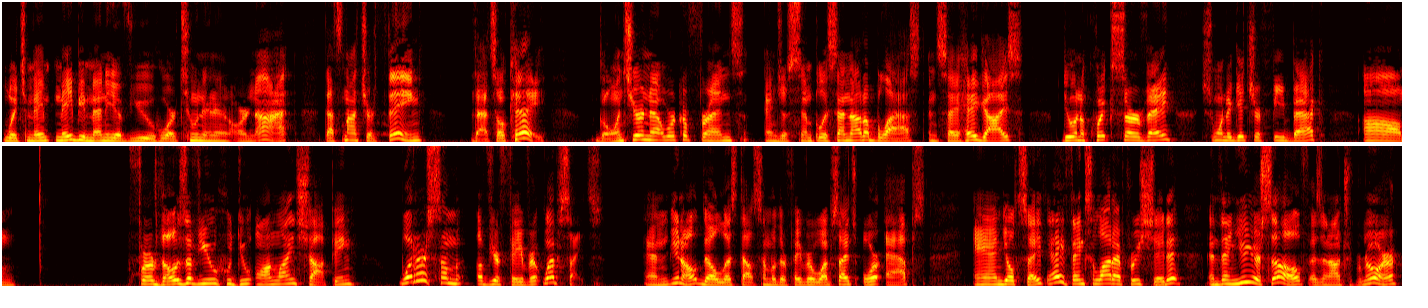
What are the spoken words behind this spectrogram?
which may, maybe many of you who are tuning in are not, that's not your thing, that's okay. Go into your network of friends and just simply send out a blast and say, hey guys, doing a quick survey, just want to get your feedback. Um, for those of you who do online shopping, what are some of your favorite websites? And, you know, they'll list out some of their favorite websites or apps. And you'll say, hey, thanks a lot. I appreciate it. And then you yourself, as an entrepreneur,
